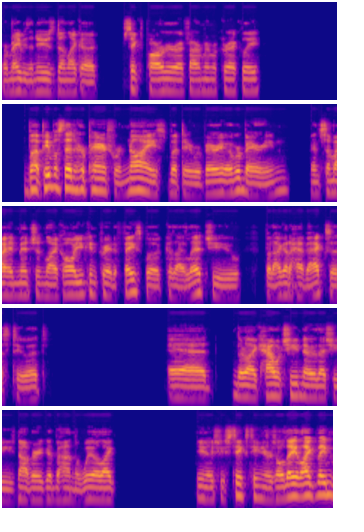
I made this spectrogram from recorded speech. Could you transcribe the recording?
or maybe the news done like a six parter, if I remember correctly. But people said her parents were nice, but they were very overbearing. And somebody had mentioned like, "Oh, you can create a Facebook because I let you, but I got to have access to it." And they're like, "How would she know that she's not very good behind the wheel?" Like, you know, she's 16 years old. They like they.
